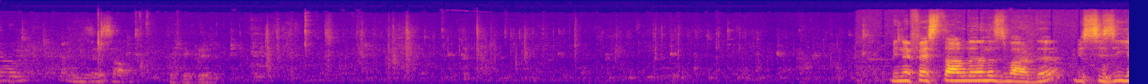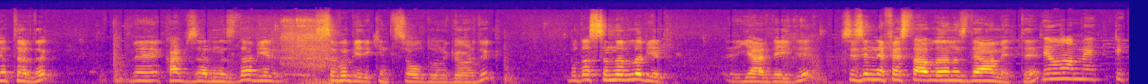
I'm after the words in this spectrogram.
Sağ olun. Teşekkür ederim. Bir nefes darlığınız vardı. Biz sizi yatırdık ve kalp zarınızda bir sıvı birikintisi olduğunu gördük. Bu da sınırlı bir e, yerdeydi. Sizin nefes darlığınız devam etti. Devam etti.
